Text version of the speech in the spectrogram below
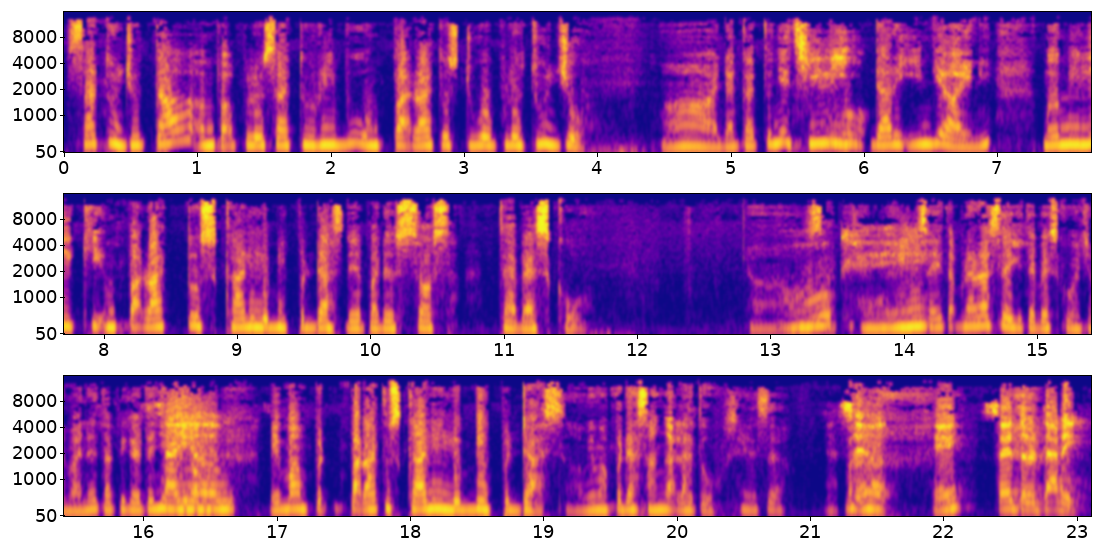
1,41,427. Ha, dan katanya cili oh. dari India ini memiliki 400 kali lebih pedas daripada sos Tabasco. Ha, okay. Saya, saya tak pernah rasa lagi Tabasco macam mana tapi katanya saya, memang, memang 400 kali lebih pedas. Ha, memang pedas sangatlah tu saya rasa. Ya, saya eh saya tertarik.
